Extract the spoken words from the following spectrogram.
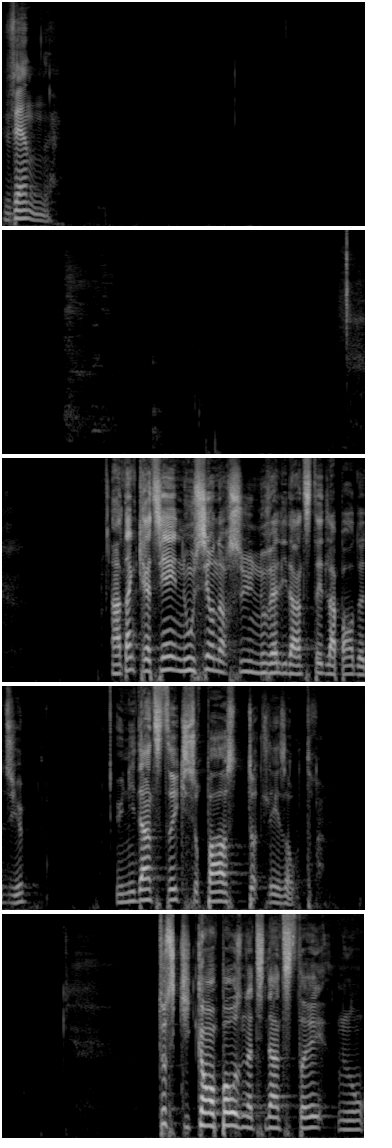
vaine. En tant que chrétien, nous aussi, on a reçu une nouvelle identité de la part de Dieu. Une identité qui surpasse toutes les autres. Tout ce qui compose notre identité, nous,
